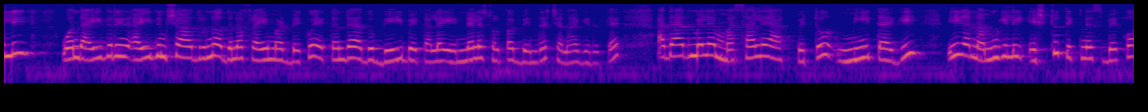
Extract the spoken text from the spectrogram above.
ಇಲ್ಲಿ ಒಂದು ಐದರಿಂದ ಐದು ನಿಮಿಷ ಆದ್ರೂ ಅದನ್ನು ಫ್ರೈ ಮಾಡಬೇಕು. ಯಾಕಂದರೆ ಅದು ಬೇಯಬೇಕಲ್ಲ, ಎಣ್ಣೆಲೆ ಸ್ವಲ್ಪ ಬೆಂದರೆ ಚೆನ್ನಾಗಿರುತ್ತೆ. ಅದಾದಮೇಲೆ ಮಸಾಲೆ ಹಾಕ್ಬಿಟ್ಟು ನೀಟಾಗಿ, ಈಗ ನಮಗಿಲ್ಲಿ ಎಷ್ಟು ತಿಕ್ನೆಸ್ ಬೇಕೋ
